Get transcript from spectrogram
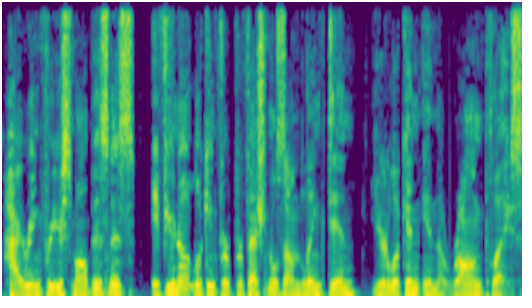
Hiring for your small business? If you're not looking for professionals on LinkedIn, you're looking in the wrong place.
